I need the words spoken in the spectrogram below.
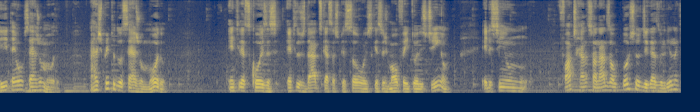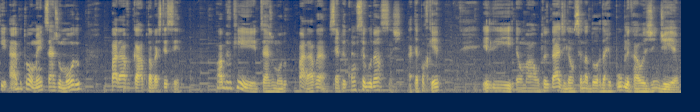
e tem o Sérgio Moro. A respeito do Sérgio Moro, entre as coisas, entre os dados que essas pessoas, que esses malfeitores tinham, eles tinham fotos relacionadas ao posto de gasolina que habitualmente Sérgio Moro parava o carro para abastecer. Óbvio que Sérgio Moro parava sempre com seguranças, até porque ele é uma autoridade, ele é um senador da República hoje em dia.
